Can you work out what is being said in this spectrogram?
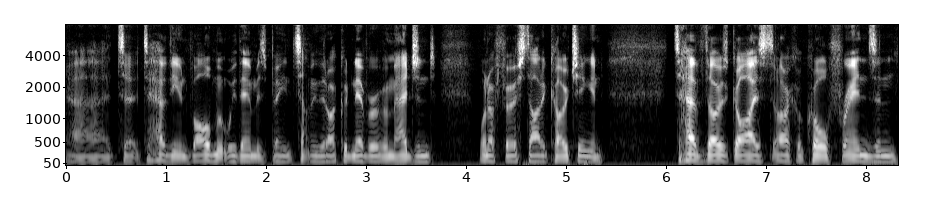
Uh, to, to have the involvement with them has been something that I could never have imagined when I first started coaching, and to have those guys I could call friends and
